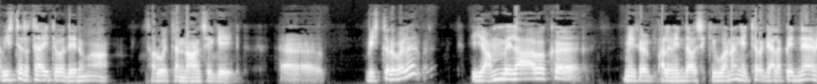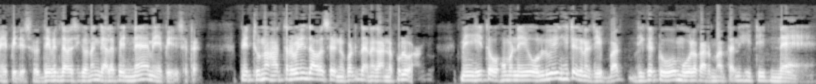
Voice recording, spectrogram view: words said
විස්තරසහිතව දෙනවා සරුවචන් වහන්සේගේ විස්තරවල යම් වෙලාවක මේක පළවෙනි දවසේ කිව්වා නම් එච්චර ගැළපෙන්නේ නැහැ මේ පිළිසෙට. දෙවෙනි දවසේ කිව්වා නම් ගැළපෙන්නේ නැහැ මේ පිළිසෙට. මේ තුන හතරවෙනි දවසේ වෙනකොට දැනගන්න පුළුවන්. මේ හිත ඔහොම නෙවෙයි ඔළුවෙන් හිටගෙන තිබ්බත් දිගටම මූල කර්මත්තන්නේ හිටින්නේ නැහැ.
